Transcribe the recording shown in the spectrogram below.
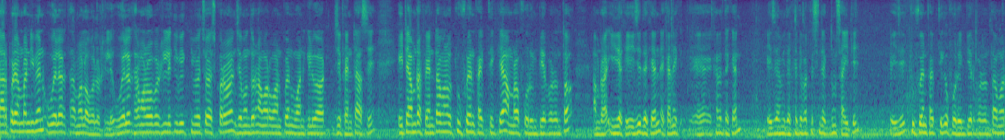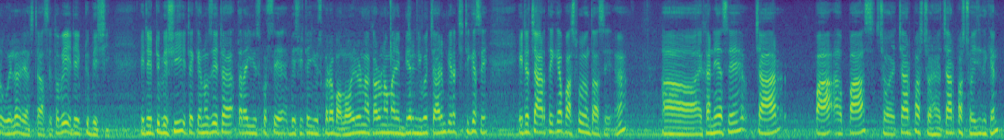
তারপরে আমরা নেবেন ওয়েলার থার্মাল ওভারলোটিলে ওয়েলার থার্মাল ওভারলোটিলে কী কীভাবে চয়েস করবেন? যেমন ধরুন আমার ওয়ান পয়েন্ট ওয়ান কিলো যে ফ্যানটা আছে, এটা আমরা ফ্যানটা আমরা টু পয়েন্ট ফাইভ থেকে আমরা ফোর এম্পিয়ার পর্যন্ত আমরা ই রাখি। এই যে দেখেন, এখানে এখানে দেখেন, এই যে আমি দেখাতে পারতেছি একদম সাইটে এই যে টু পয়েন্ট ফাইভ থেকে ফোর এম্পিয়ার পর্যন্ত আমার ওয়েলার রেঞ্জটা আছে। তবে এটা একটু বেশি। এটা একটু বেশি। এটা কেন যে এটা তারা ইউজ করছে, বেশিটা ইউজ করা ভালো হলো না। কারণ আমার এম্পিয়ার নিব চার এম্পিয়ার আছে, ঠিক আছে? এটা চার থেকে পাঁচ পর্যন্ত আছে হ্যাঁ? এখানে আছে চার পাঁচ, ছয়, চার, পাঁচ, ছয় হ্যাঁ চার, পাঁচ, ছয় যে দেখেন।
